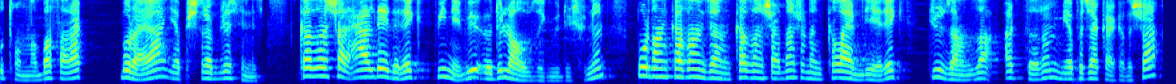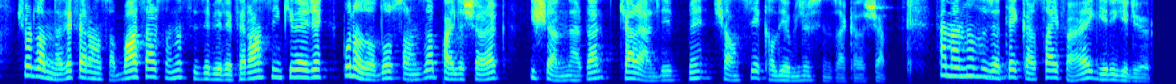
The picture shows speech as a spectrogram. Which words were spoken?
butonuna basarak buraya yapıştırabilirsiniz. Kazançlar elde ederek bir nevi ödül havuzu gibi düşünün. Buradan kazanacağınız kazançlardan şuradan claim diyerek cüzdanınıza aktarım yapacak arkadaşlar. Şuradan da referansa basarsanız size bir referans linki verecek. Bunu da dostlarınıza paylaşarak işlemlerden kar elde etme şansı yakalayabilirsiniz arkadaşlar. Hemen hızlıca tekrar sayfaya geri geliyorum.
